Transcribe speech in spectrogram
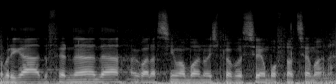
Obrigado, Fernanda. Agora sim, uma boa noite para você, um bom final de semana.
